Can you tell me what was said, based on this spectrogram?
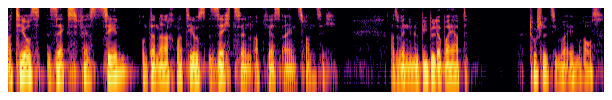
Matthäus 6, Vers 10 und danach Matthäus 16 ab Vers 21. Also wenn ihr eine Bibel dabei habt, tuschelt sie mal eben raus,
